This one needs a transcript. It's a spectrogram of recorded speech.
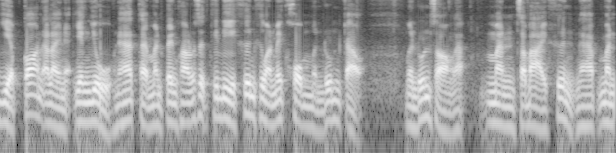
เหยียบก้อนอะไรเนี่ยยังอยู่นะฮะแต่มันเป็นความรู้สึกที่ดีขึ้นคือมันไม่คมเหมือนรุ่นเก่า เหมือนรุ่นสองละมันสบายขึ้นนะครับ มัน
